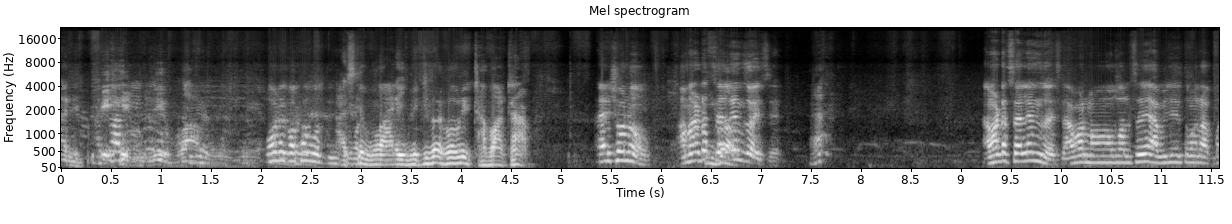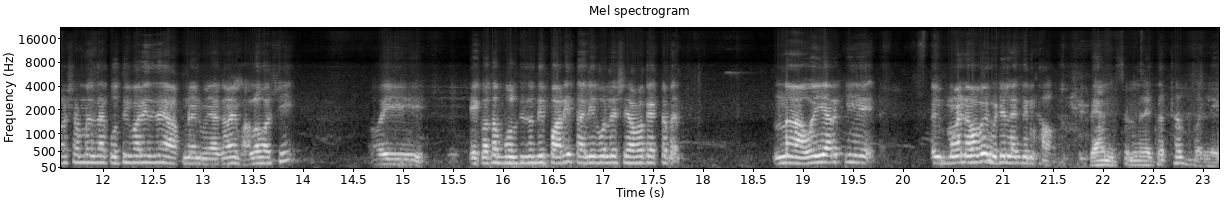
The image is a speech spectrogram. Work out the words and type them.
আরে বাবা। পরে কথা বলতে আজকে বাড়ি বেটিবার ভাবনি ঠাপা ঠাপ। এই শোনো আমার একটা চ্যালেঞ্জ হয়েছে। হ্যাঁ? আমার একটা চ্যালেঞ্জ হয়েছে। আমার মামা বলছে আমি যদি তোমার আব্বার সামনে যা করতে পারি যে আপনার মেয়াকে আমি ভালোবাসি ওই এই কথা বলতে যদি পারি তাহলে বলে সে আমাকে একটা না ওই আর কি ওই ময়না হবে হোটেল একদিন খাও। কথা বলে।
